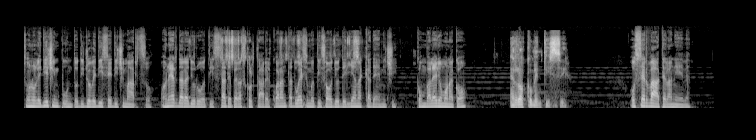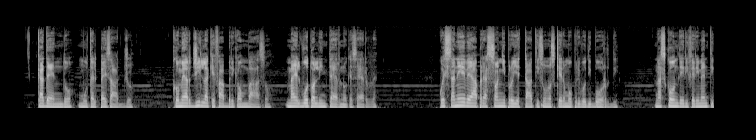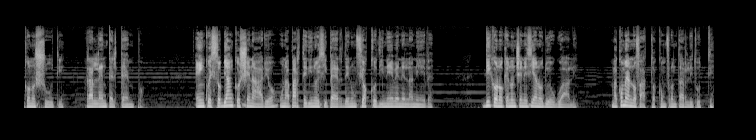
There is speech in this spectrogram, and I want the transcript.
Sono le 10 in punto di giovedì 16 marzo. On da Radio Ruoti state per ascoltare il 42esimo episodio degli Anacademici con Valerio Monaco e Rocco Mentissi. Osservate la neve. Cadendo muta il paesaggio, come argilla che fabbrica un vaso, ma è il vuoto all'interno che serve. Questa neve apre a sogni proiettati su uno schermo privo di bordi, nasconde i riferimenti conosciuti, rallenta il tempo. E in questo bianco scenario una parte di noi si perde in un fiocco di neve nella neve. Dicono che non ce ne siano due uguali, ma come hanno fatto a confrontarli tutti?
